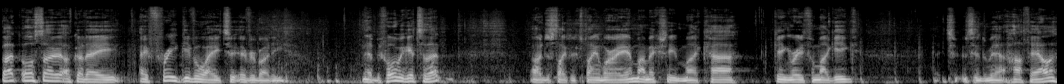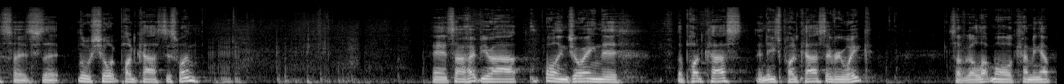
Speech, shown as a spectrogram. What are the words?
but also I've got a, a free giveaway to everybody. Now, before we get to that, I'd just like to explain where I am. I'm actually in my car getting ready for my gig. It's in about half hour, so it's a little short podcast, this one. And so I hope you are all enjoying the, the podcast and each podcast every week. So I've got a lot more coming up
